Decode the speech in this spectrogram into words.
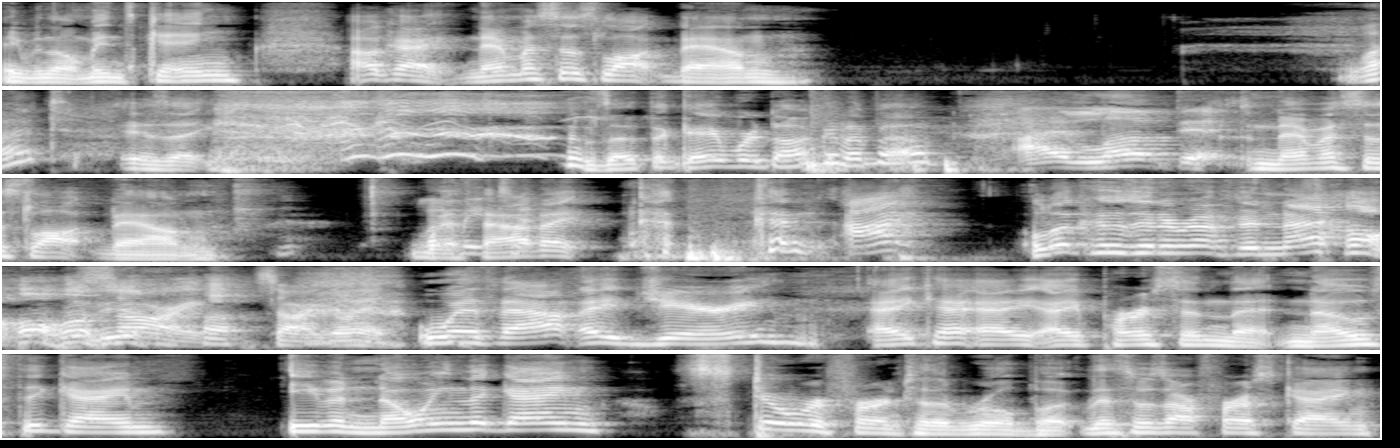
even though it means king. Okay, Nemesis Lockdown What? is a Is that the game we're talking about? I loved it. Nemesis Lockdown. Let Without a. Can, can I. Look who's interrupted now. Sorry, sorry. Go ahead. Without a Jerry, aka a person that knows the game, even knowing the game, still referring to the rule book. This was our first game.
